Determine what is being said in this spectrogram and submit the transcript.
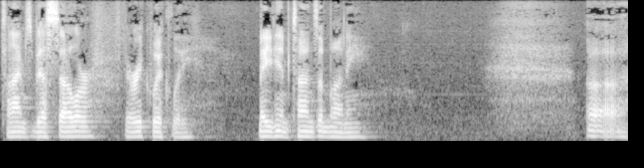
Times bestseller very quickly. Made him tons of money. Uh,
